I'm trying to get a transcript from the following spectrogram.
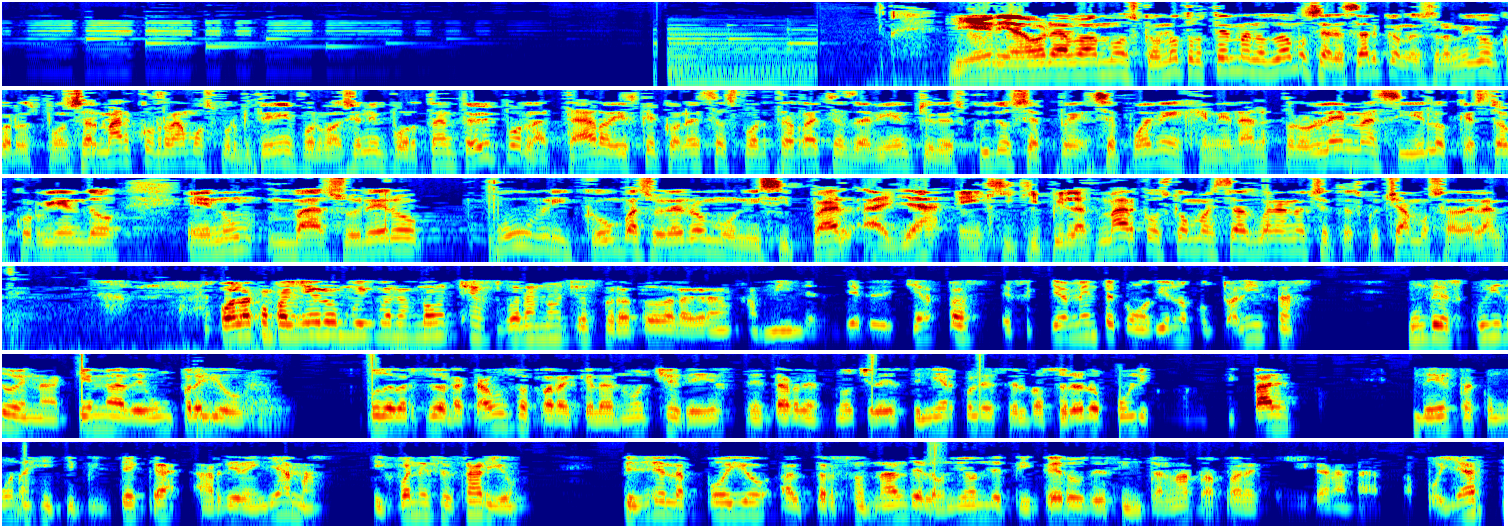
Bien, y ahora vamos con otro tema. Nos vamos a enlazar con nuestro amigo corresponsal Marcos Ramos porque tiene información importante hoy por la tarde. Y es que con estas fuertes rachas de viento y descuido se pueden generar problemas y es lo que está ocurriendo en un basurero público, un basurero municipal allá en Jiquipilas. Marcos, ¿cómo estás? Buenas noches, te escuchamos, adelante. Hola compañero, muy buenas noches, buenas noches para toda la gran familia de Chiapas. Efectivamente, como bien lo puntualizas, un descuido en la quema de un predio pudo haber sido la causa para que la noche de este tarde, noche de este miércoles, el basurero público municipal de esta comuna jiquipilteca ardiera en llamas y fue necesario pedir el apoyo al personal de la Unión de Piperos de Cintalapa para que llegaran a apoyar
